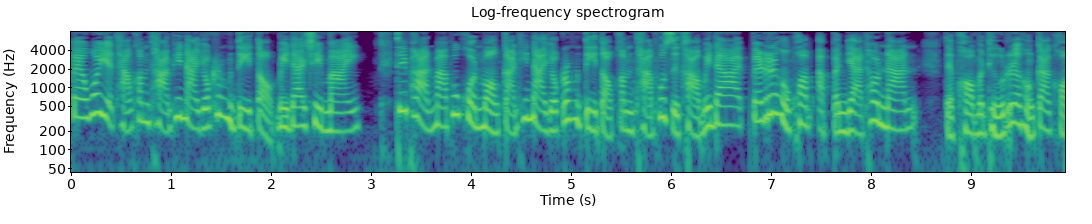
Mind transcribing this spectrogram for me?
แปลว่าอย่าถามคำถามที่นายกรัฐมนตรีตอบไม่ได้ใช่ไหม ที่ผ่านมาผู้คนมองการที่นายกรัฐมนตรีตอบคำถามผู้สื่อข่าวไม่ได้ เป็นเรื่องของความอับปัญญาเท่านั้น แต่พอมาถึงเรื่องของการขอ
